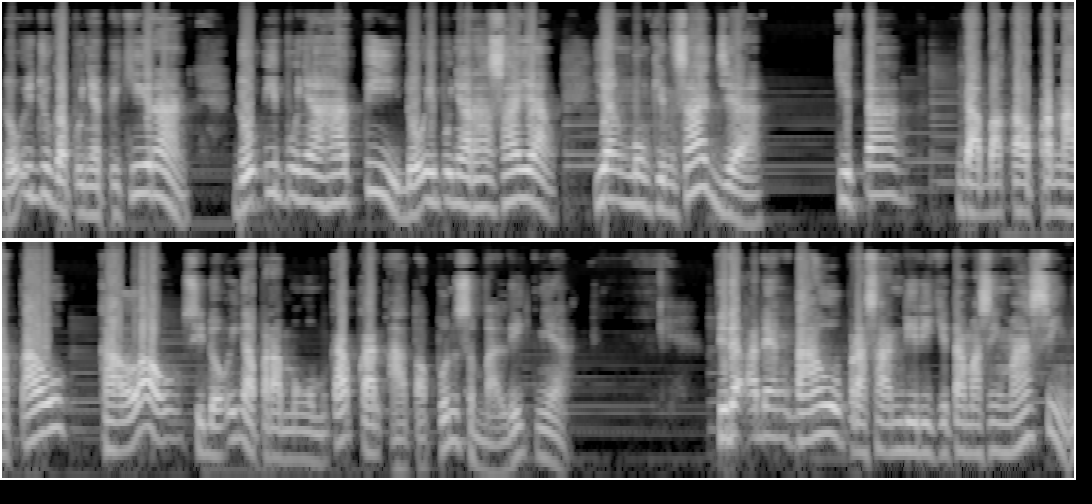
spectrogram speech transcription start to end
Doi juga punya pikiran, doi punya hati, doi punya rasa sayang yang mungkin saja kita gak bakal pernah tahu kalau si doi gak pernah mengungkapkan ataupun sebaliknya. Tidak ada yang tahu perasaan diri kita masing-masing.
